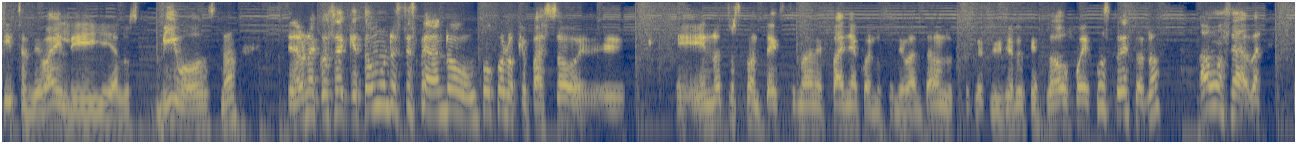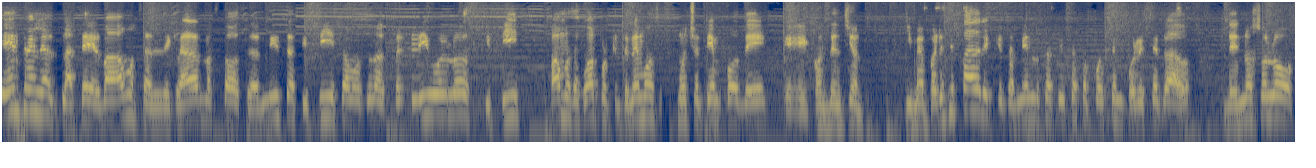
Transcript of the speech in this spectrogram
pistas de baile y a los vivos, ¿no? Será una cosa que todo el mundo está esperando un poco lo que pasó eh, eh, en otros contextos, ¿no? En España, cuando se levantaron las restricciones, que todo fue justo eso, ¿no? Vamos a, entrenle al placer, vamos a declararnos todos hedonistas y sí, somos unos frívolos y sí, vamos a jugar porque tenemos mucho tiempo de eh, contención. Y me parece padre que también los artistas apuesten por ese lado, de no solo,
